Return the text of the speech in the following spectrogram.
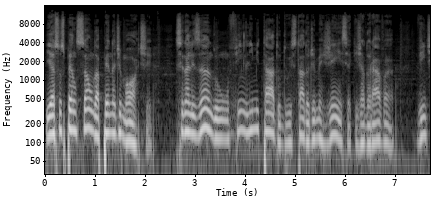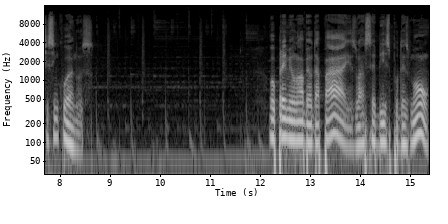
e a suspensão da pena de morte, sinalizando um fim limitado do estado de emergência que já durava 25 anos. O Prêmio Nobel da Paz, o arcebispo Desmond,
